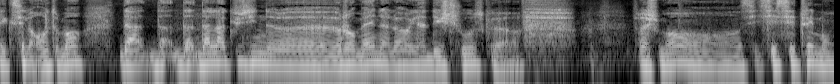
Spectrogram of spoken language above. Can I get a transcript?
excellent. Autrement, dans, dans, dans la cuisine euh, romaine, alors il y a des choses que, pff, franchement, c'est- très bon.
